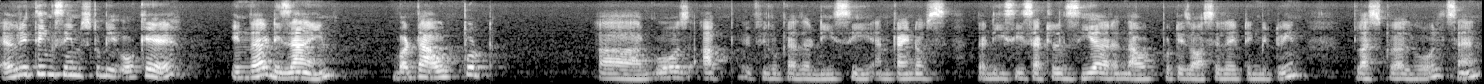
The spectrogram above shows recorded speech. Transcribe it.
everything seems to be okay in the design but the output uh, goes up if you look at the DC and kind of the DC settles here and the output is oscillating between plus 12 volts and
